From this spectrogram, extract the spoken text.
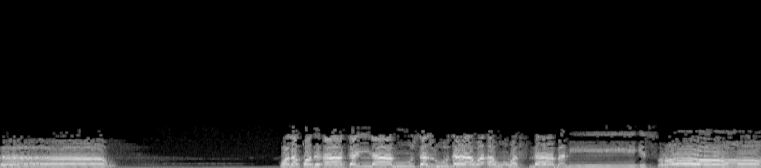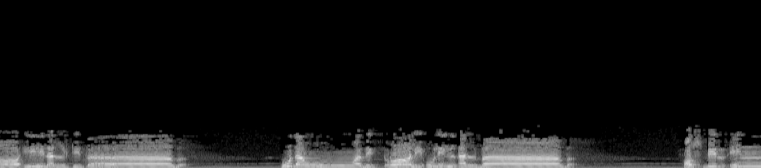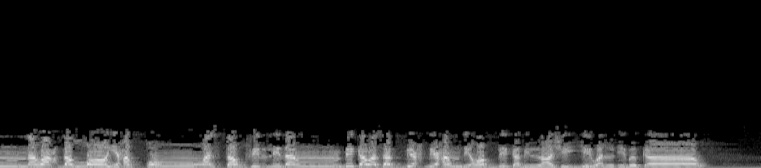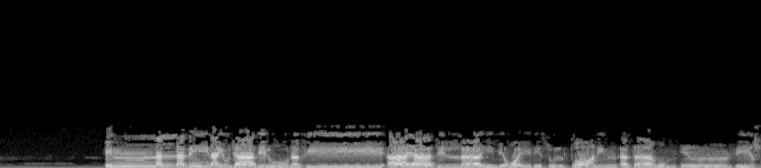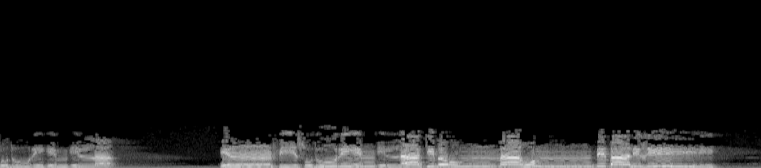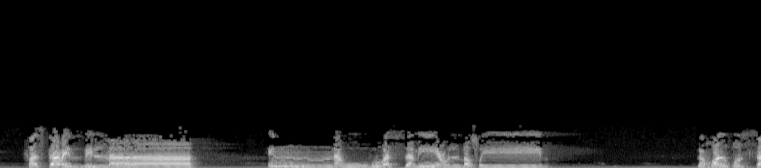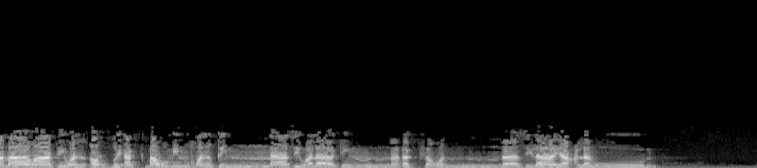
الدَّارِ وَلَقَدْ آتَيْنَا مُوسَى الْهُدَى وَأَوْرَثْنَا بَنِي إِسْرَائِيلَ الْكِتَابَ. هُدًى وَذِكْرَى لِأُولِي الْأَلْبَابِ. فَاصْبِرْ إِنَّ وَعْدَ اللَّهِ حَقٌّ وَاسْتَغْفِرْ لِذَنبِكَ وَسَبِّحْ بِحَمْدِ رَبِّكَ بِالْعَشِيِّ وَالْإِبْكَارِ. إِنَّ الَّذِينَ يُجَادِلُونَ فِي آيَاتِ اللَّهِ بِغَيْرِ سُلْطَانٍ أَتَاهُمْ إِن فِي صُدُورِهِمْ إِلَّا إِن فِي صُدُورِهِمْ إِلَّا كِبْرٌ مَا هُمْ بِبَالِغِيهِ فَاسْتَعِذْ بِاللَّهِ إِنَّهُ هُوَ السَّمِيعُ الْبَصِيرُ. لَخَلْقُ السَّمَاوَاتِ وَالْأَرْضِ أَكْبَرُ مِنْ خَلْقِ النَّاسِ وَلَكِنَّ أَكْثَرَ النَّاسِ لَا يَعْلَمُونَ.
